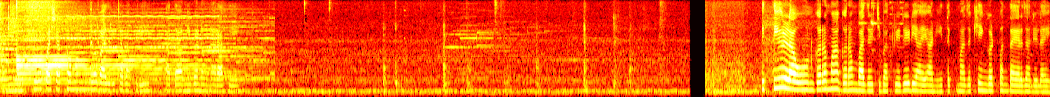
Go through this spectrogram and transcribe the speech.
आणि खूप अशा खमंग बाजरीच्या भाकरी आता मी बनवणार आहे. तीळ लावून गरमागरम बाजरीची भाकरी रेडी आहे आणि इथं माझं खेंगट पण तयार झालेलं आहे.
